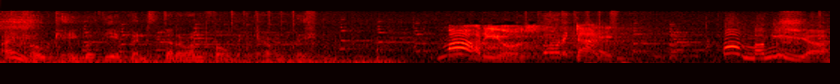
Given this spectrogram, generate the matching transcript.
I'm okay with the events that are unfolding currently. Mario's style. Mamma mia.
